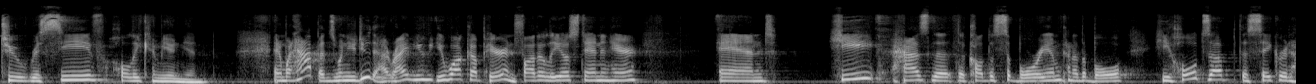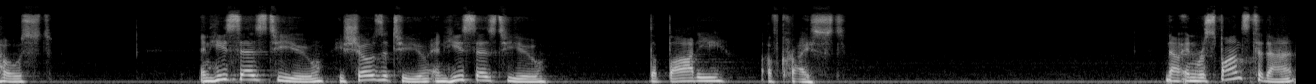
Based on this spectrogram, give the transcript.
to receive Holy Communion. And what happens when you do that, right? You, you walk up here and Father Leo's standing here and he has the, the called the ciborium, kind of the bowl. He holds up the sacred host and he says to you, he shows it to you, and he says to you, the body of Christ. Now, in response to that,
